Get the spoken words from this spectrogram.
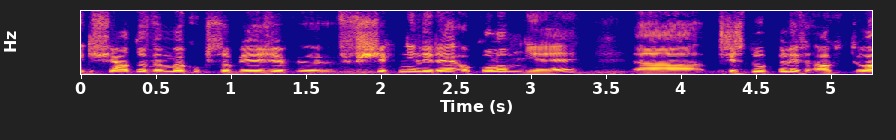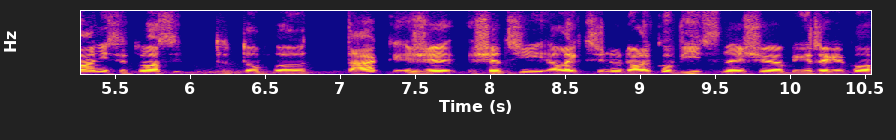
když já to vemu jako k sobě, že všichni lidé okolo mě přistoupili v aktuální situaci to, to, tak, že šetří elektřinu daleko víc, než bych řekl jako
